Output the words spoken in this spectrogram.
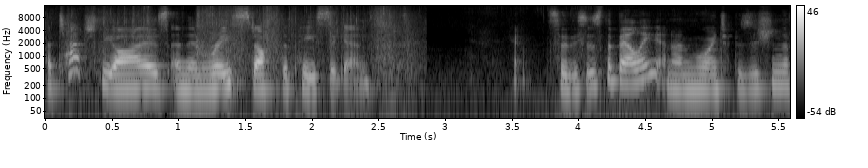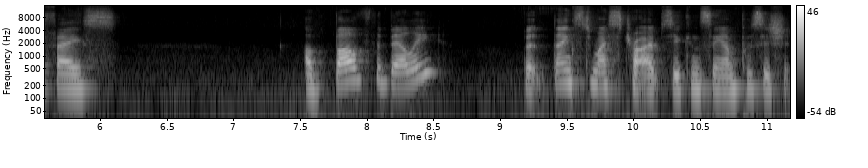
attach the eyes, and then restuff the piece again. Okay, so this is the belly, and I'm going to position the face above the belly but thanks to my stripes, you can see I'm position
